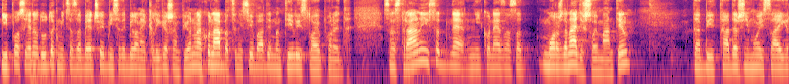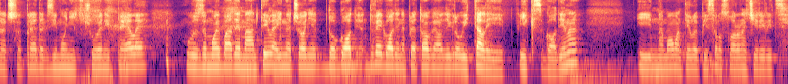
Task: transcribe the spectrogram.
I posle jedna od utakmica za Bečej, misle da je bila neka Liga šampiona, onako nabacani svi bade mantili stoje pored sa strane i sad ne, niko ne zna, sad moraš da nađeš svoj mantil da bi tadašnji moj saigrač Predak Zimonjić, čuveni Pele, uz moj bade mantila, inače on je do godin, dve godine pre toga odigrao u Italiji x godina i na mom mantilu je pisalo Soro na Ćirilici.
